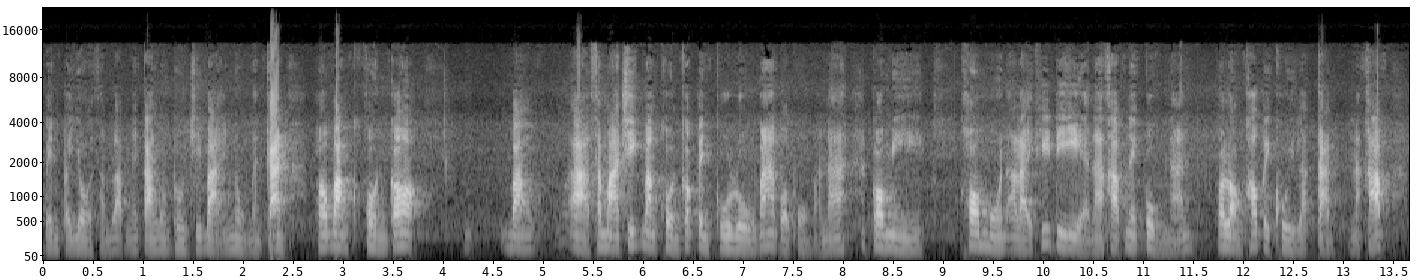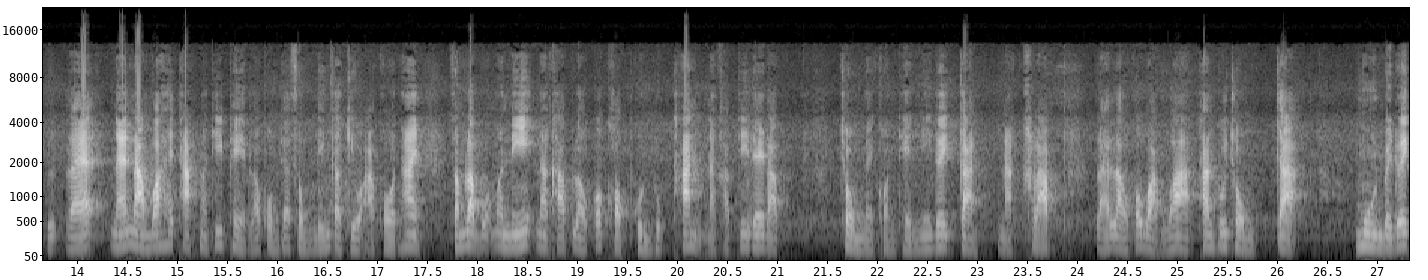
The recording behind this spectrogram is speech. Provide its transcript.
เป็นประโยชน์สำหรับในการลงทุนชิบะอินุเหมือนกัน เพราะบางคนก็บางสมาชิกบางคนก็เป็นกูรูมากกว่าผมนะก็มีข้อมูลอะไรที่ดีนะครับในกลุ่มนั้นก็ลองเข้าไปคุยละกันนะครับ และแนะนำว่าให้ทักมาที่เพจ แล้วผมจะส่งลิงก์กับ QR code ให้สำหรับวันนี้นะครับ เราก็ขอบคุณทุกท่านนะครับ ที่ได้รับชมในคอนเทนต์นี้ด้วยกันนะครับ และเราก็หวังว่าท่านผู้ชมจะ มูลไปด้วย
